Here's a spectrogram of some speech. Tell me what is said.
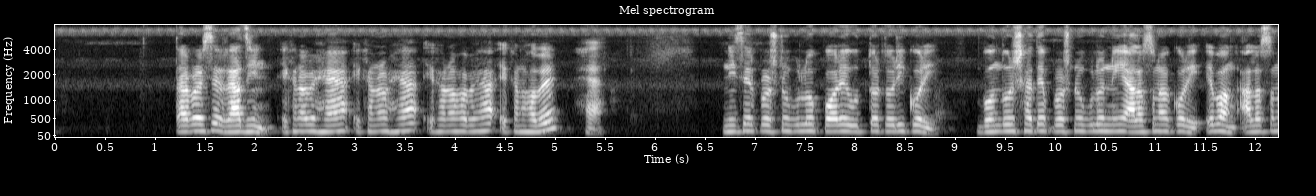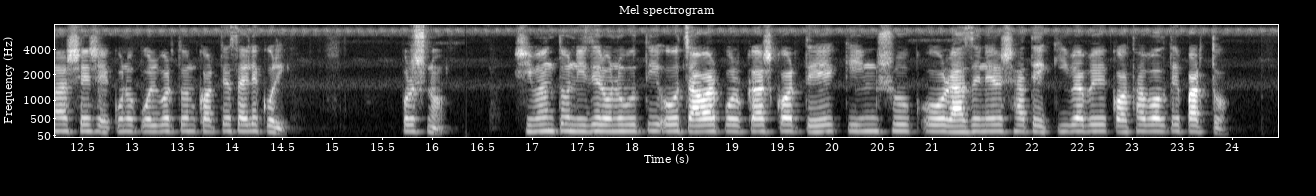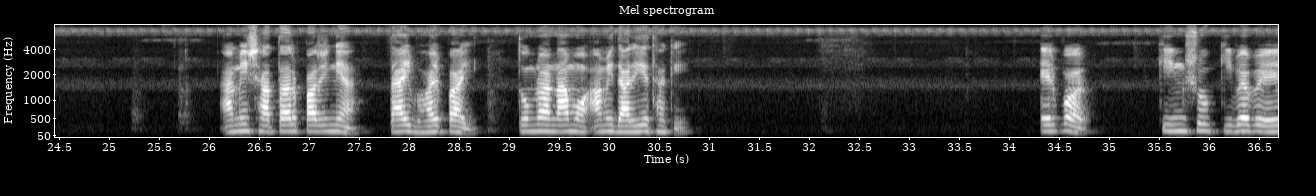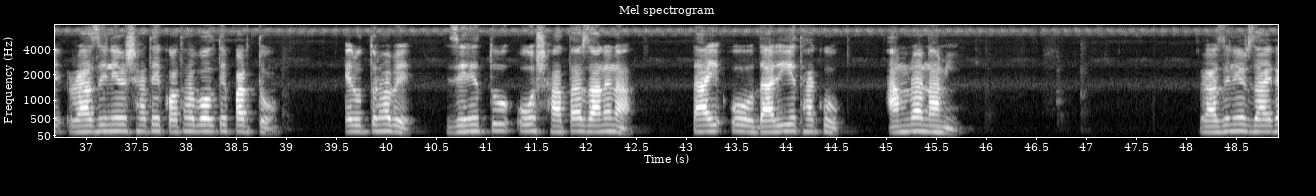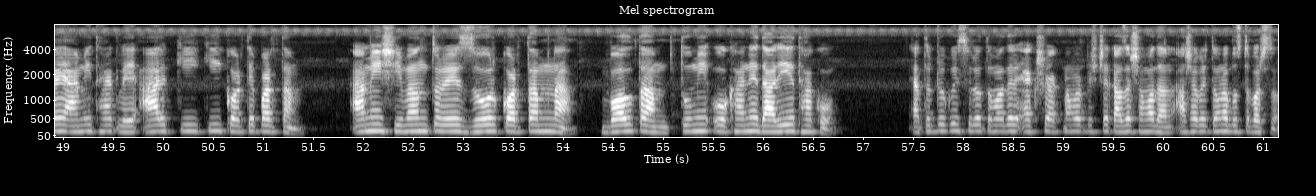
তারপর হচ্ছে রাজিন, এখানে হবে হ্যাঁ এখানেও হ্যাঁ এখানে হবে হ্যাঁ এখানে হবে হ্যাঁ। নিচের প্রশ্নগুলো পরে উত্তর তৈরি করি, বন্ধুর সাথে প্রশ্নগুলো নিয়ে আলোচনা করি এবং আলোচনার শেষে কোনো পরিবর্তন করতে চাইলে করি। প্রশ্ন, সীমান্ত নিজের অনুভূতি ও চাওয়ার প্রকাশ করতে কিংসুক ও রাজিনের সাথে কীভাবে কথা বলতে পারত? আমি সাঁতার পারি না, তাই ভয় পাই। তোমরা নামো, আমি দাঁড়িয়ে থাকি। এরপর কিংসুক কীভাবে রাজিনের সাথে কথা বলতে পারত? এর উত্তর হবে, যেহেতু ও সাঁতার জানে না, তাই ও দাঁড়িয়ে থাকুক, আমরা নামি। রাজিনের জায়গায় আমি থাকলে আর কি কি করতে পারতাম? আমি সীমান্তরে জোর করতাম না, বলতাম, তুমি ওখানে দাঁড়িয়ে থাকো। এতটুকুই ছিল তোমাদের একশো এক নম্বর পৃষ্ঠের কাজের সমাধান। আশা করি তোমরা বুঝতে পারছ।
